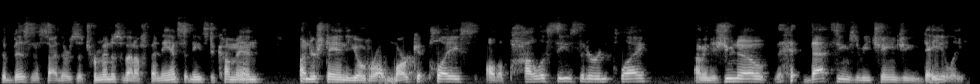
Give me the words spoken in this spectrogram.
the business side. There's a tremendous amount of finance that needs to come in understand the overall marketplace all the policies that are in play I mean, as you know, that seems to be changing daily.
